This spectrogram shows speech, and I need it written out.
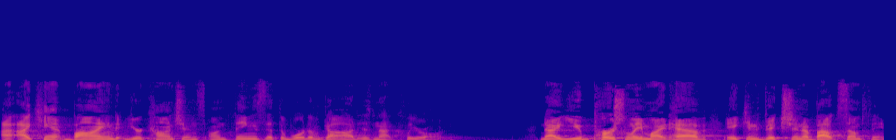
I, I can't bind your conscience on things that the Word of God is not clear on. Now, you personally might have a conviction about something,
